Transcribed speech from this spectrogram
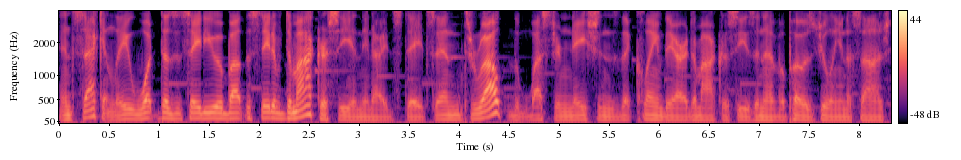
And secondly, what does it say to you about the state of democracy in the United States and throughout the Western nations that claim they are democracies and have opposed Julian Assange,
